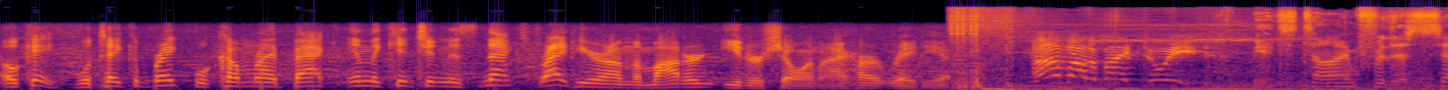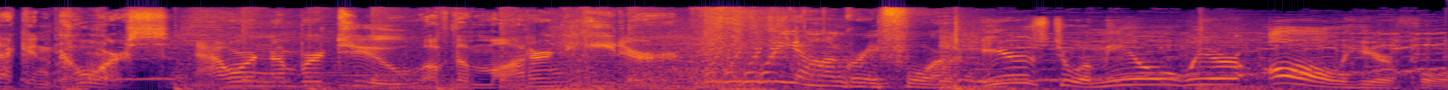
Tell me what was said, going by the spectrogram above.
Okay, we'll take a break. We'll come right back. In the Kitchen is next, right here on the Modern Eater Show on iHeartRadio. How about a bite to eat? It's time for the second course, hour number two of the Modern Eater. What are you hungry for? Here's to a meal we're all here for.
